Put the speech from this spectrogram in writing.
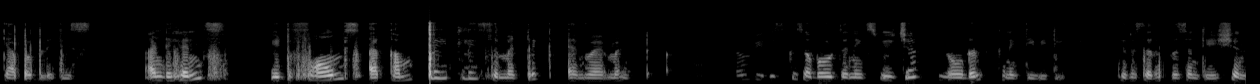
capabilities, and hence it forms a completely symmetric environment. Now we discuss about the next feature, nodal connectivity. Here is a representation.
